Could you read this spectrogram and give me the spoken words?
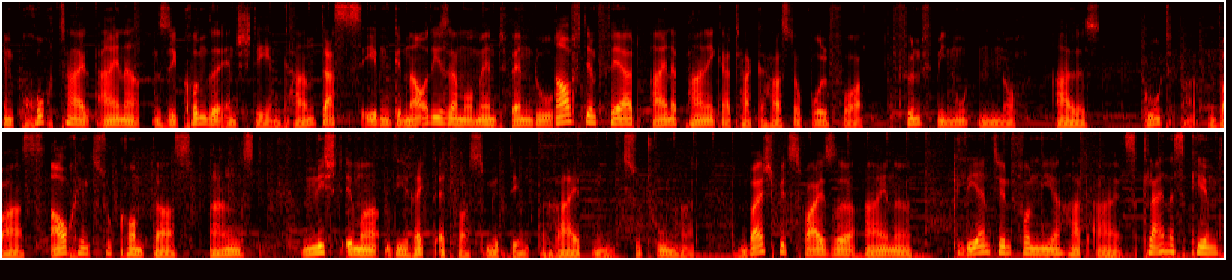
im Bruchteil einer Sekunde entstehen kann. Das ist eben genau dieser Moment, wenn du auf dem Pferd eine Panikattacke hast, obwohl vor fünf Minuten noch alles gut war. Was auch hinzu kommt, dass Angst nicht immer direkt etwas mit dem Reiten zu tun hat. Beispielsweise eine Klientin von mir hat als kleines Kind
